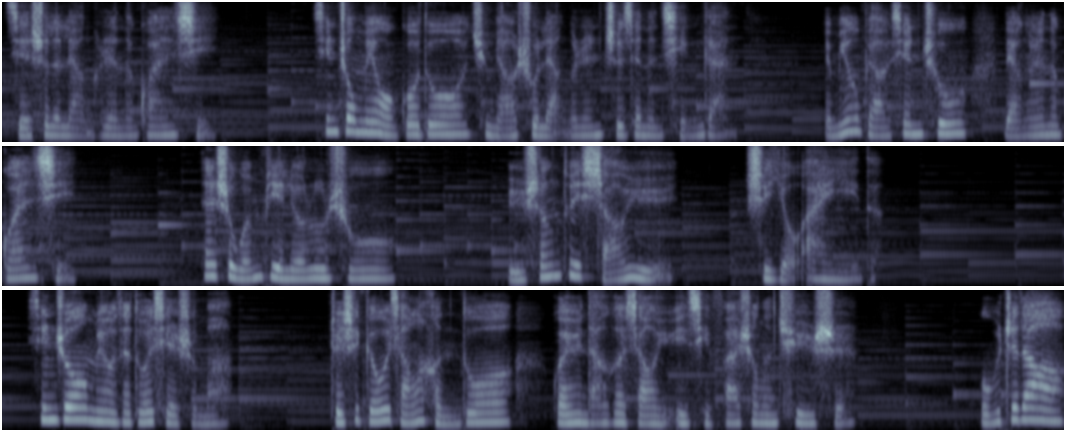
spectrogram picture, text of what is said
解释了两个人的关系，信中没有过多去描述两个人之间的情感，也没有表现出两个人的关系，但是文笔流露出雨生对小雨是有爱意的。信中没有再多写什么，只是给我讲了很多关于他和小雨一起发生的趣事。我不知道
